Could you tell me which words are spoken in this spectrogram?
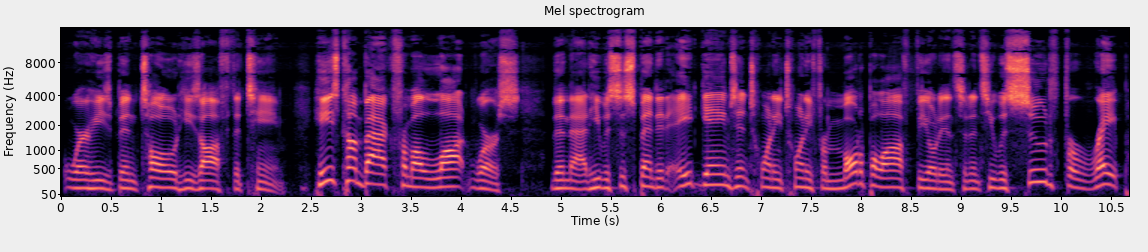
where he's been told he's off the team. He's come back from a lot worse than that. He was suspended eight games in 2020 for multiple off field incidents. He was sued for rape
